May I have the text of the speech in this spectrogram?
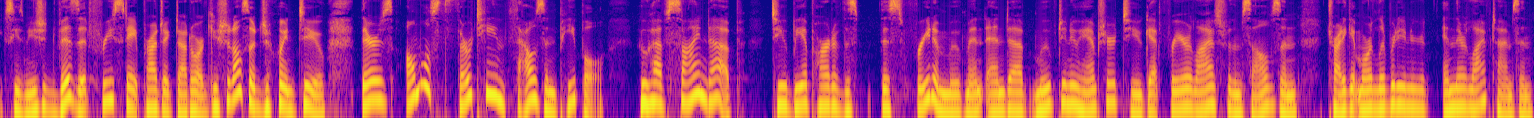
excuse me, you should visit freestateproject.org. You should also join too. There's almost thirteen thousand people who have signed up to be a part of this this freedom movement and uh, move to New Hampshire to get freer lives for themselves and try to get more liberty in, your, in their lifetimes. And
